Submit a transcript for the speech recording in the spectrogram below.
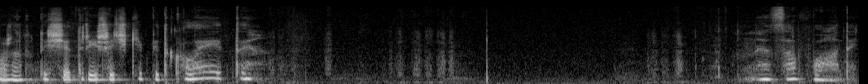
Можна тут іще трішечки підклеїти. Не завадить.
